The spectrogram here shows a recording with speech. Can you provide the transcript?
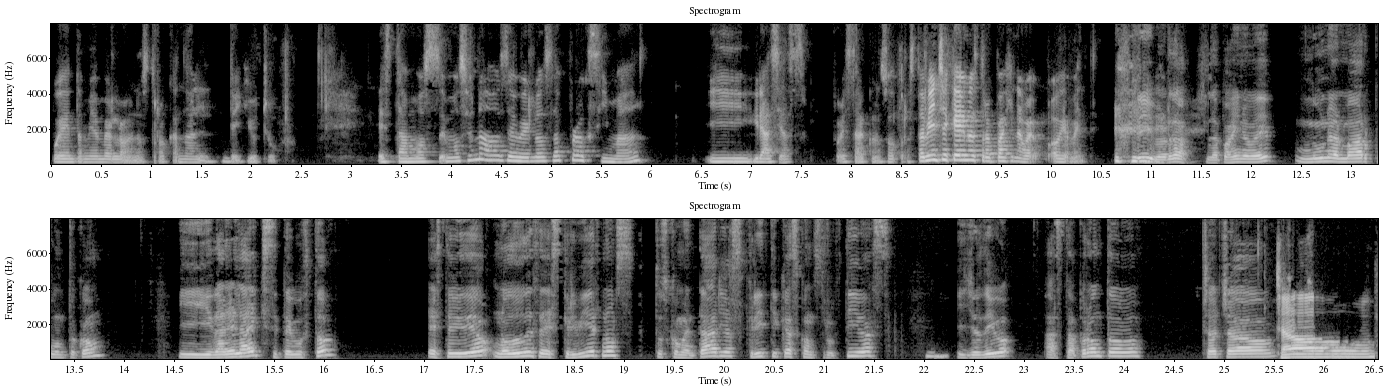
Pueden también verlo en nuestro canal de YouTube. Estamos emocionados de verlos la próxima y gracias por estar con nosotros. También chequen nuestra página web, obviamente. Sí, ¿verdad? La página web nunalmar.com y dale like si te gustó. este video, no dudes de escribirnos tus comentarios, críticas constructivas. Y yo digo, hasta pronto. Chao, chao. Chao.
